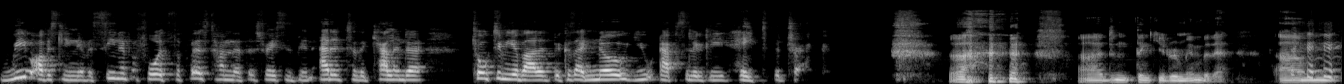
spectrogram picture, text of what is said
We've obviously never seen it before. It's the first time that this race has been added to the calendar. Talk to me about it because I know you absolutely hate the track. Uh, I didn't think you'd remember that. Um,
